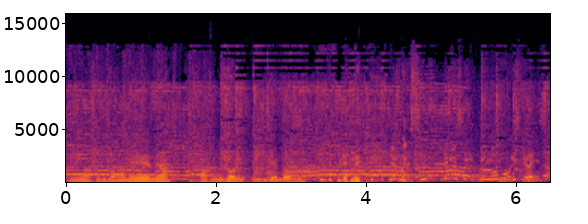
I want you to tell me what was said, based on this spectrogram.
ini langsung dibangunin ya, langsung digendong, digendong nih. dia masih dia masih lulungu istilahnya sih.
